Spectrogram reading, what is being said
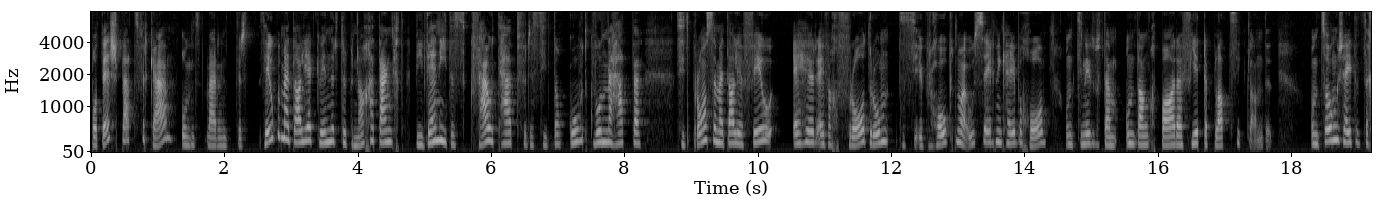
Podestplätze vergeben und während der Silbermedaillengewinner darüber nachdenkt, wie wenig das gefällt hat, für das sie noch gut gewonnen hätten, sind die Bronzemedaillen viel eher einfach froh darum, dass sie überhaupt noch eine Auszeichnung haben bekommen und sie nicht auf dem undankbaren vierten Platz sind gelandet. Und so unterscheidet sich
